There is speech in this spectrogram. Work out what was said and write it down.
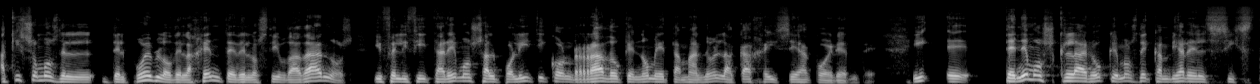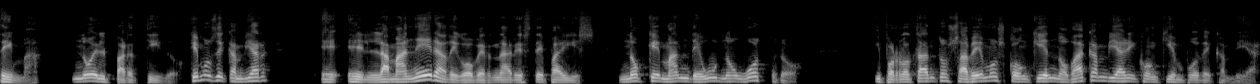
Aquí somos del, del, pueblo, de la gente, de los ciudadanos y felicitaremos al político honrado que no meta mano en la caja y sea coherente. Y tenemos claro que hemos de cambiar el sistema, no el partido, que hemos de cambiar eh, eh, la manera de gobernar este país, no que mande uno u otro. Y por lo tanto sabemos con quién no va a cambiar y con quién puede cambiar.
